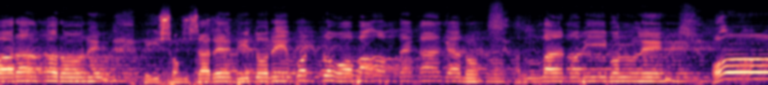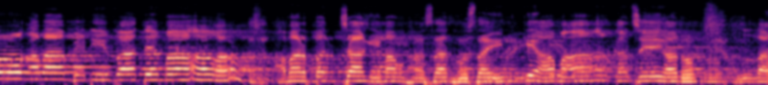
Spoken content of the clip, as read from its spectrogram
পারার কারণে এই সংসারের ভিতরে বড্ড অভাব দেখা গেল। আল্লাহ নবী বললেন, ও আমার বেটি ফাতেমা, আমার বাচ্চা ইমাম হাসান হুসাইনকে আমার কাছে আনো। আল্লাহ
